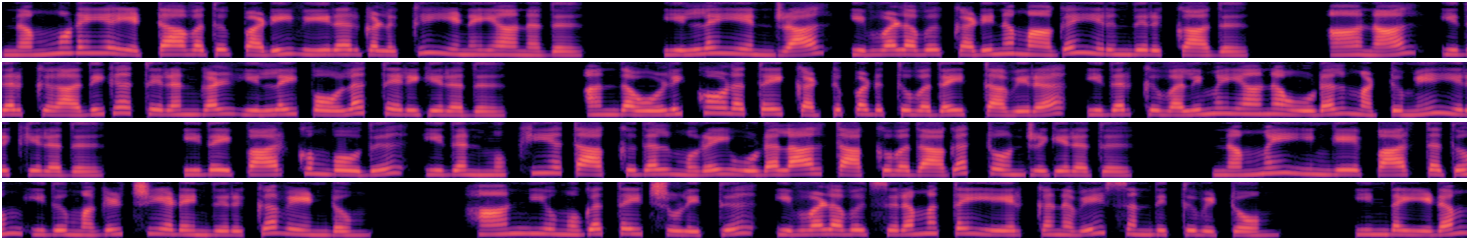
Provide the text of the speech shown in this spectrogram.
நம்முடைய எட்டாவது படி வீரர்களுக்கு இணையானது. இல்லை என்றால் இவ்வளவு கடினமாக இருந்திருக்காது. ஆனால் இதற்கு அதிக திறன்கள் இல்லை போல தெரிகிறது. அந்த ஒளிக்கோளத்தை கட்டுப்படுத்துவதைத் தவிர இதற்கு வலிமையான உடல் மட்டுமே இருக்கிறது. இதை பார்க்கும்போது இதன் முக்கிய தாக்குதல் முறை உடலால் தாக்குவதாக தோன்றுகிறது. நம்மை இங்கே பார்த்ததும் இது மகிழ்ச்சியடைந்திருக்க வேண்டும். ஹான் யூ முகத்தைச் சுழித்து இவ்வளவு சிரமத்தை ஏற்கனவே சந்தித்துவிட்டோம். இந்த இடம்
